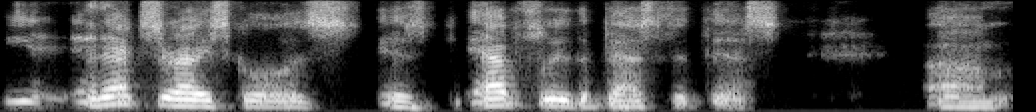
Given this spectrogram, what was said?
and Exeter High School is, is absolutely the best at this. Um,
